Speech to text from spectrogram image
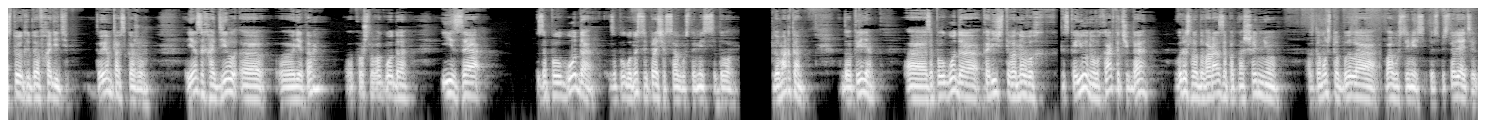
стоит ли туда входить, то я вам так скажу – я заходил э, летом прошлого года, и за, за полгода, за полгода, ну, если брать сейчас с августа месяца до, до марта, до апреля, э, за полгода количество новых SKU, новых карточек, да, выросло в два раза по отношению к тому, что было в августе месяце. То есть, представляете,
